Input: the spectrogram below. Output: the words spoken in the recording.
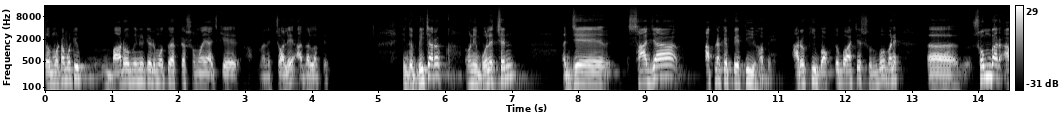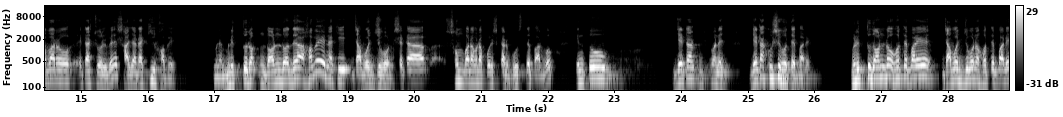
তো মোটামুটি বারো মিনিটের মতো একটা সময় আজকে মানে চলে আদালতে। কিন্তু বিচারক উনি বলেছেন যে, সাজা আপনাকে পেতেই হবে। আরও কি বক্তব্য আছে শুনব? মানে সোমবার আবারও এটা চলবে, সাজাটা কি হবে? মানে মৃত্যু দণ্ড দেওয়া হবে নাকি যাবজ্জীবন? সেটা সোমবার আমরা পরিষ্কার বুঝতে পারব। কিন্তু যেটা মানে যেটা খুশি হতে পারে, মৃত্যুদণ্ড হতে পারে, যাবজ্জীবনে হতে পারে,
